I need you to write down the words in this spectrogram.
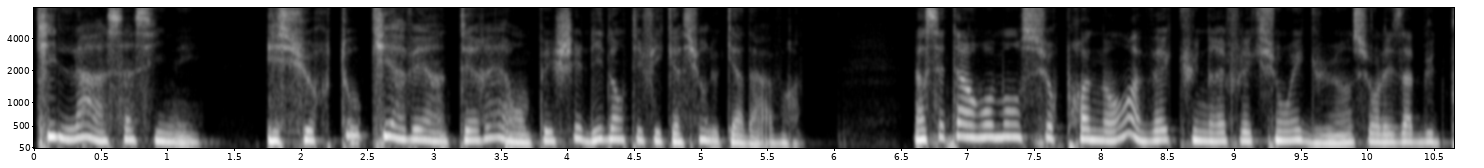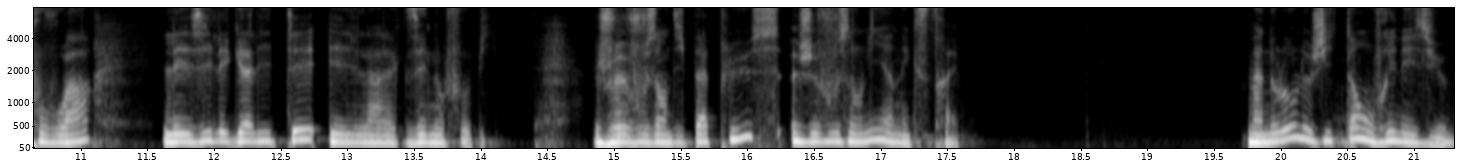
Qui l'a assassiné et surtout qui avait intérêt à empêcher l'identification du cadavre? C'est un roman surprenant avec une réflexion aiguë hein, sur les abus de pouvoir, les illégalités et la xénophobie. Je ne vous en dis pas plus, je vous en lis un extrait. Manolo le gitan ouvrit les yeux,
